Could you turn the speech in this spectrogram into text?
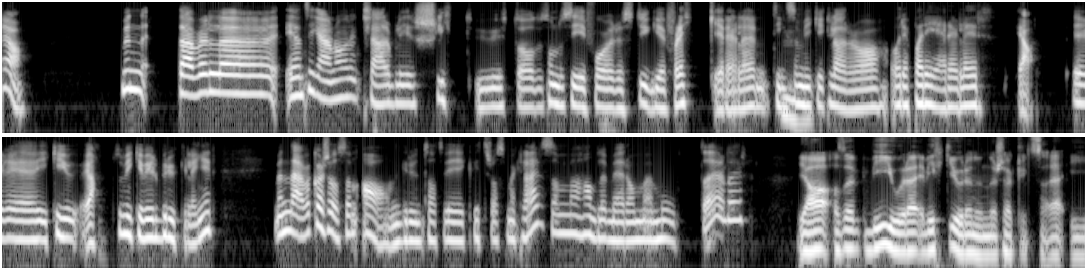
Ja. Men det er vel Én uh, ting er når klær blir slitt ut og som du sier får stygge flekker eller ting mm. som vi ikke klarer å, å reparere eller ja, eller ikke, ja, som vi ikke vil bruke lenger. Men det er vel kanskje også en annen grunn til at vi kvitter oss med klær, som handler mer om mote, eller? Ja, altså vi gjorde, Virke gjorde en undersøkelse i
